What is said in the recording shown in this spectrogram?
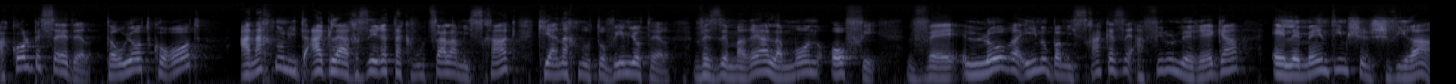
הכל בסדר, טעויות קורות, אנחנו נדאג להחזיר את הקבוצה למשחק כי אנחנו טובים יותר, וזה מראה על המון אופי. ולא ראינו במשחק הזה אפילו לרגע אלמנטים של שבירה,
